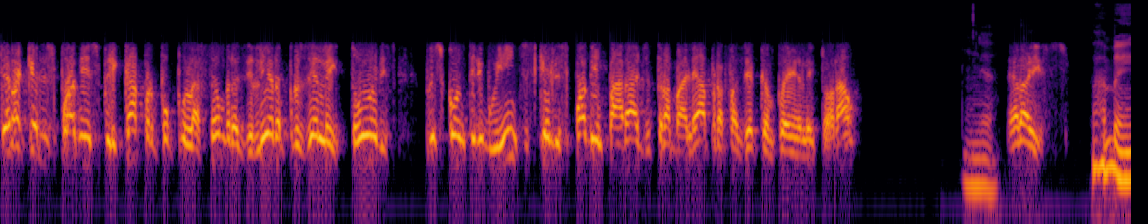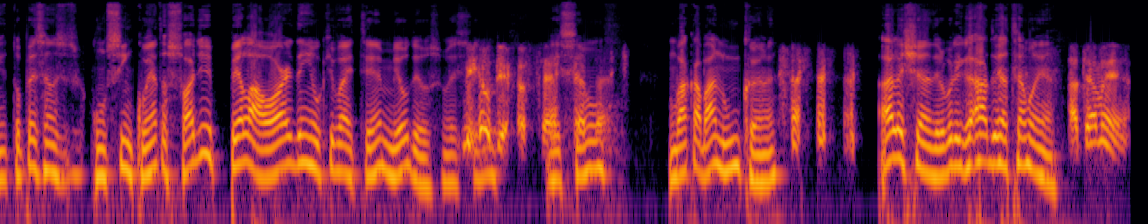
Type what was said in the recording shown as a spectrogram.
Será que eles podem explicar para a população brasileira, para os eleitores, para os contribuintes, que eles podem parar de trabalhar para fazer campanha eleitoral? É. Era isso. Tá bem, estou pensando, com 50, só de pela ordem o que vai ter, meu Deus. Vai ser, meu Deus, é vai ser um, não vai acabar nunca, né? Alexandre, obrigado e até amanhã. Até amanhã.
